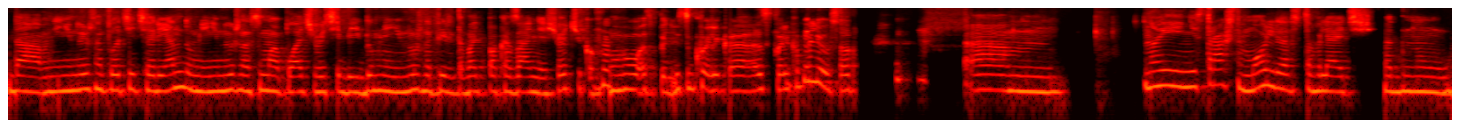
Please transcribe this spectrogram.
да, мне не нужно платить аренду, мне не нужно самооплачивать себе еду, мне не нужно передавать показания счетчиков. Господи, сколько, сколько плюсов. Эм, Ну и не страшно Молли оставлять одну,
